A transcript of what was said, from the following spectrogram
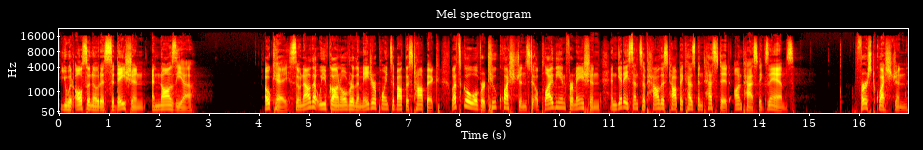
You would also notice sedation and nausea. Okay, so now that we've gone over the major points about this topic, let's go over two questions to apply the information and get a sense of how this topic has been tested on past exams. First question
